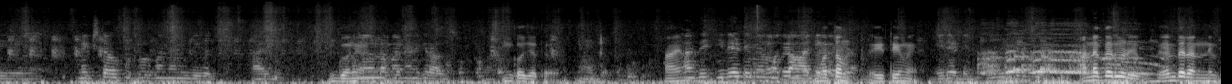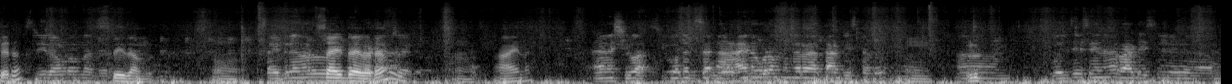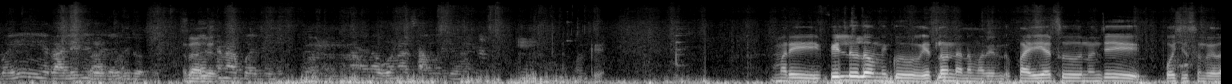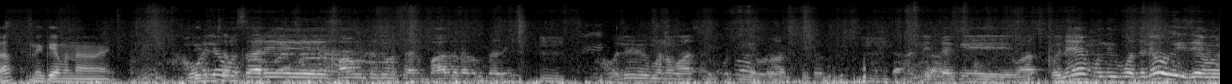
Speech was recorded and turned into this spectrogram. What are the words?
నెక్స్ట్ పుట్టూరు పందానికి దిగచ్చు అది పందానికి రాదు ఇంకో జత. ఆయన? అది ఇదే టీమే మొత్తం. మొత్తం ఈ టీమే ఇదే టీం అన్న పేరు కూడా చెప్పు. ఏం పేరు అన్న నీ పేరు? శ్రీరాముడు. శ్రీరామ్ ఆ. సైడ్ డ్రైవర్ సైడ్ డ్రైవరా. ఆయన? ఆయన శివ. మొదటిసారి ఆయన కూడా ముందర థర్డ్ తీస్తాడు ఉమ్. ఇప్పుడు వచ్చేసైనా రాడేసి అబ్బాయి రాలేదు ఈరోజు రాలేదు. అబ్బాయి ఆయన ఓనర్ సామర్థ్యం. ఓకే మరి ఫీల్డ్లో మీకు ఎట్లా ఉందన్న మరి ఫైవ్ ఇయర్స్ నుంచి పోషిస్తుంది కదా మీకు ఏమన్నా ఒకసారి బాగుంటుంది ఒకసారి బాధ తగులుతుంది. మామూలే మనం వాసుకుంటే ఎవరు వాసుకుంటారు. అన్నింటికి వాసుకొనే ముందుకు పోతేనే ఒక విజయం.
